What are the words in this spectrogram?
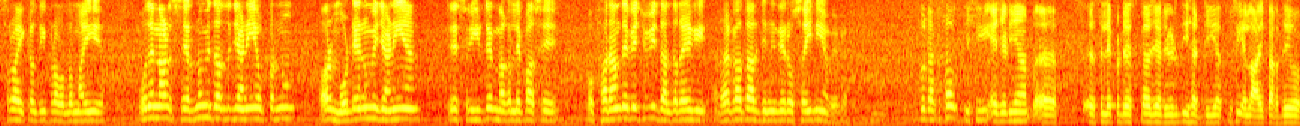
ਸਰਵਾਈਕਲ ਦੀ ਪ੍ਰੋਬਲਮ ਆਈ ਹੈ। ਉਹਦੇ ਨਾਲ ਸਿਰ ਨੂੰ ਵੀ ਦਰਦ ਜਾਣੀ ਹੈ, ਉੱਪਰ ਨੂੰ ਔਰ ਮੋਢੇ ਨੂੰ ਵੀ ਜਾਣੀ ਆ ਤੇ ਸਰੀਰ ਦੇ ਮਗਰਲੇ ਪਾਸੇ ਉਹ ਫਰਾਂ ਦੇ ਵਿੱਚ ਵੀ ਦਰਦ ਰਹੇਗੀ। ਲਗਾਤਾਰ ਜਿੰਨੀ ਦੇਰ ਉਹ ਸਹੀ ਨਹੀਂ ਹੋਵੇਗਾ। ਸੋ ਡਾਕਟਰ ਸਾਹਿਬ ਤੁਸੀਂ ਇਹ ਜਿਹੜੀਆਂ ਸਲਿਪ ਡਿਸਕ ਜਾਂ ਰੀੜ ਦੀ ਹੱਡੀ ਆ ਤੁਸੀਂ ਇਲਾਜ ਕਰਦੇ ਹੋ।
